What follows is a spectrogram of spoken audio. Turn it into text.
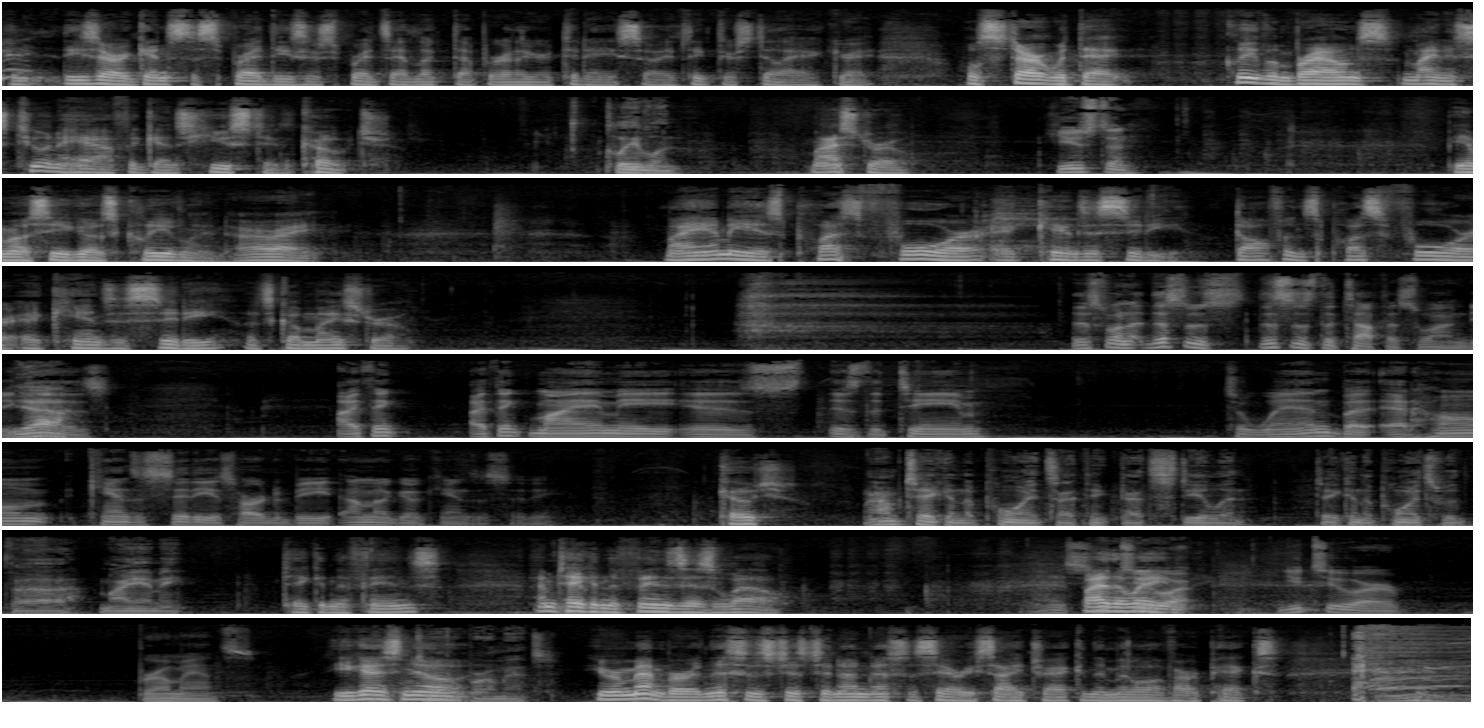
Okay. these are against the spread. These are spreads I looked up earlier today, so I think they're still accurate. We'll start with that Cleveland Browns minus two and a half against Houston. Coach Cleveland, Maestro Houston. BMOC goes Cleveland. All right. Miami is plus four at Kansas City. Dolphins plus four at Kansas City. Let's go, Maestro. This one, this was this is the toughest one Yeah. because I think I think Miami is is the team to win, but at home, Kansas City is hard to beat. I'm going to go Kansas City. Coach, I'm taking the points. I think that's stealing. Taking the points with uh, Miami. taking the Fins. I'm taking the Fins as well. Nice. By You the way- are- you two are bromance. You guys know, Bromance. You remember, and this is just an unnecessary sidetrack in the middle of our picks.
